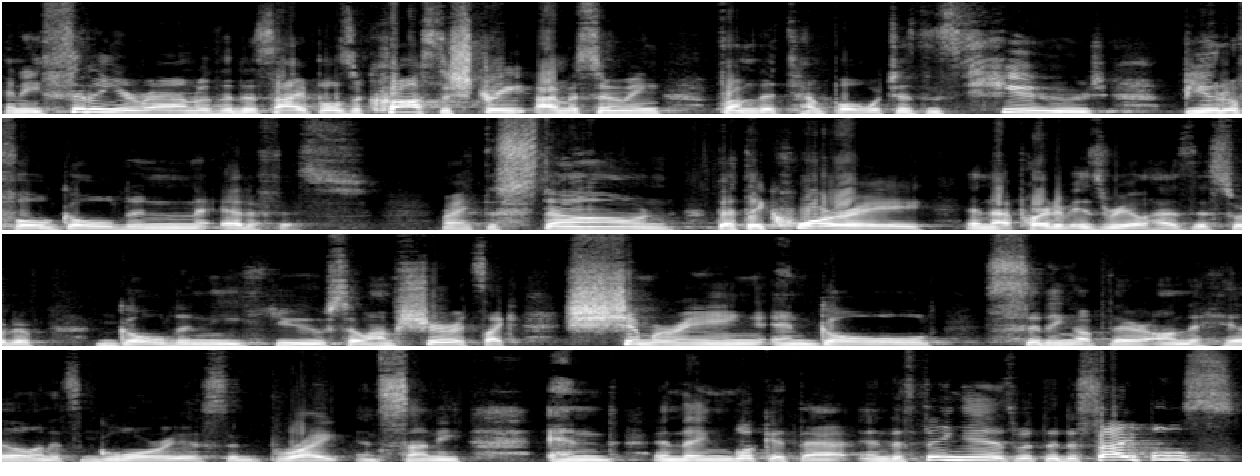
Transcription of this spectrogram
And he's sitting around with the disciples across the street, I'm assuming, from the temple, which is this huge, beautiful golden edifice. Right? The stone that they quarry in that part of Israel has this sort of goldeny hue. So I'm sure it's like shimmering and gold sitting up there on the hill and it's glorious and bright and sunny. And, and they look at that. And the thing is, with the disciples,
